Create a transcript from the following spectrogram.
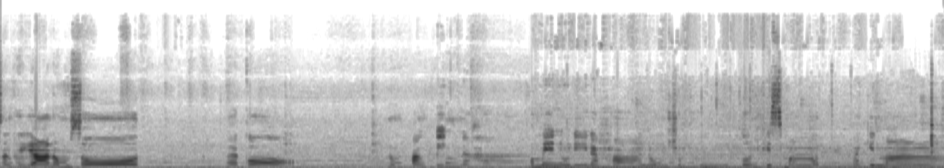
สังขยานมสด แล้วก็ขนมปังปิ้งนะคะ เมนูนี้นะคะ นมชมพูต้นคริสต์มาสน่ากินมาก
